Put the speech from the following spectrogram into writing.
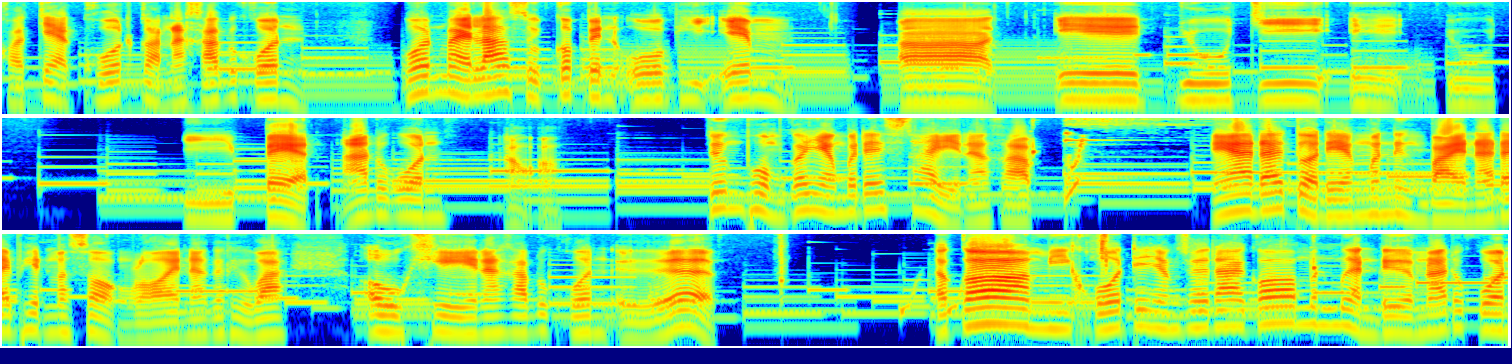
ขอแจกโค้ดก่อนนะครับทุกคนโค้ดใหม่ล่าสุดก็เป็น OPM อ่า AUG AUG 8นะทุกคนเอาเอาซึ่งผมก็ยังไม่ได้ใส่นะครับเนี่ยได้ตัวแดงมา1ใบนะ ได้เพชรมา 200 นะ ก็ถือว่าโอเคนะครับ ทุกคนเออ แล้วก็มีโค้ดที่ยังใช้ได้ก็มันเหมือนเดิมนะทุกคน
